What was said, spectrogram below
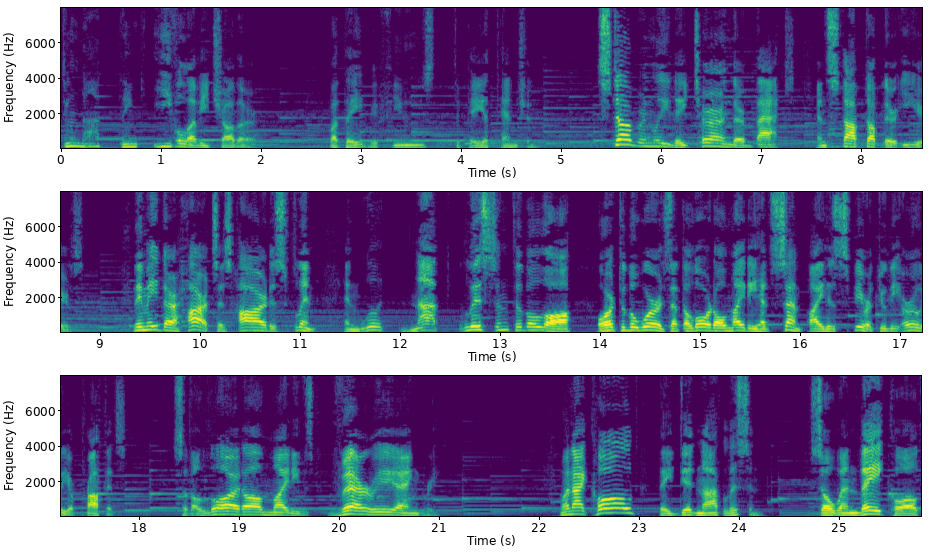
do not think evil of each other. But they refused to pay attention. Stubbornly they turned their backs and stopped up their ears. They made their hearts as hard as flint and would not listen to the law or to the words that the Lord Almighty had sent by his Spirit through the earlier prophets. So the Lord Almighty was very angry. When I called, they did not listen. So when they called,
